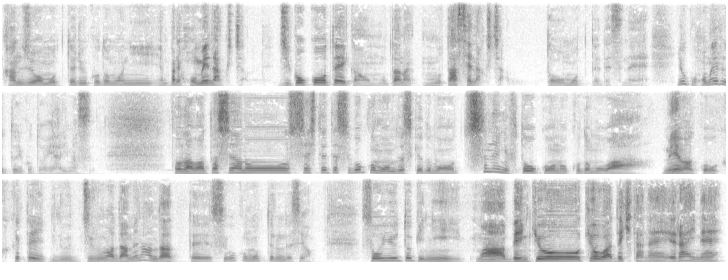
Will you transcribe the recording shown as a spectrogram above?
感情を持っている子どもにやっぱり褒めなくちゃ自己肯定感を持たな持たせなくちゃと思ってですねよく褒めるということをやります。ただ私あの接しててすごく思うんですけども常に不登校の子どもは迷惑をかけている自分はダメなんだってすごく思ってるんですよ。そういう時にまあ勉強今日はできたね偉いね。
